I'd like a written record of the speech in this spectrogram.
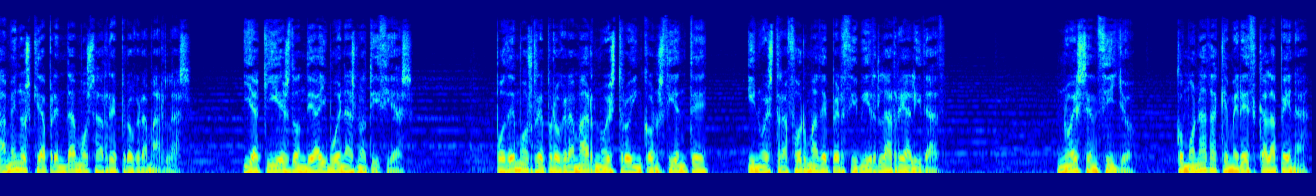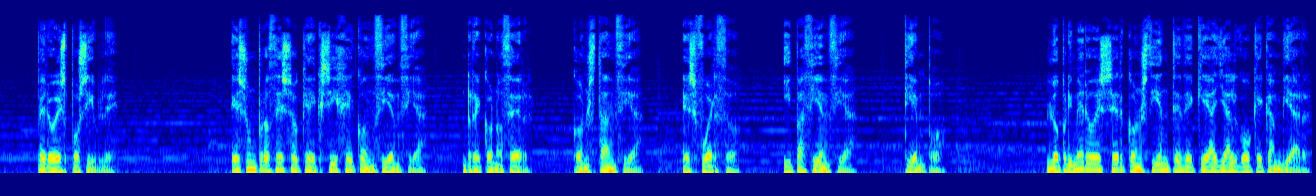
a menos que aprendamos a reprogramarlas. Y aquí es donde hay buenas noticias. Podemos reprogramar nuestro inconsciente y nuestra forma de percibir la realidad. No es sencillo, como nada que merezca la pena, pero es posible. Es un proceso que exige conciencia, reconocer, constancia, esfuerzo y paciencia, tiempo. Lo primero es ser consciente de que hay algo que cambiar,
